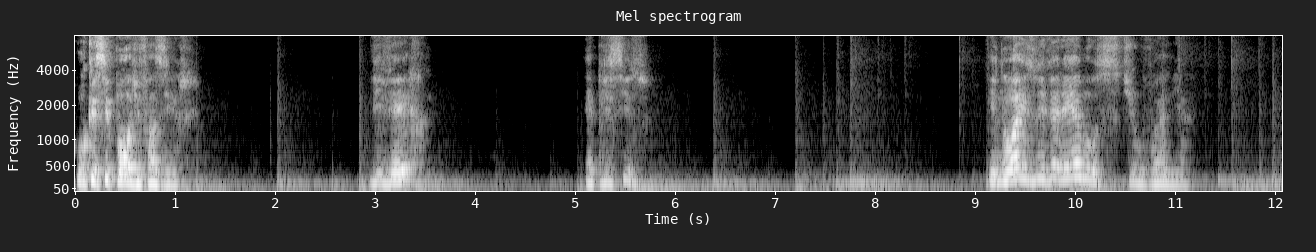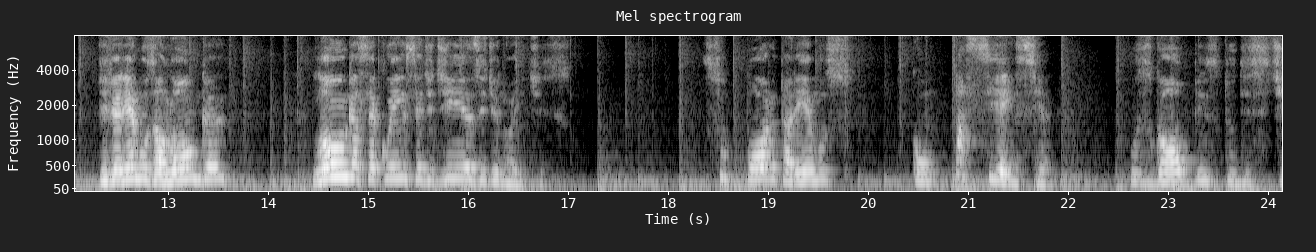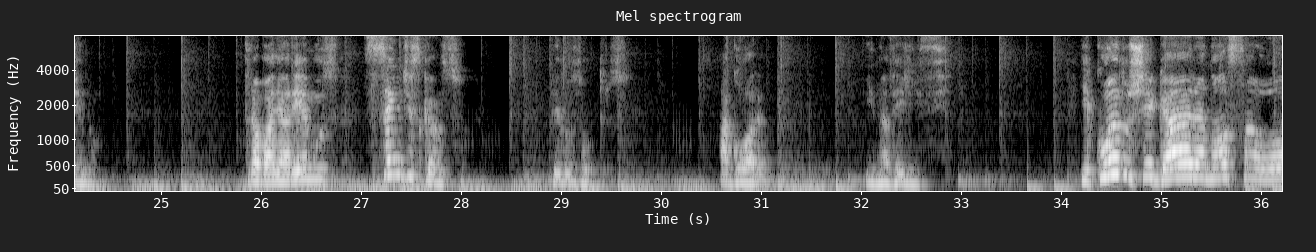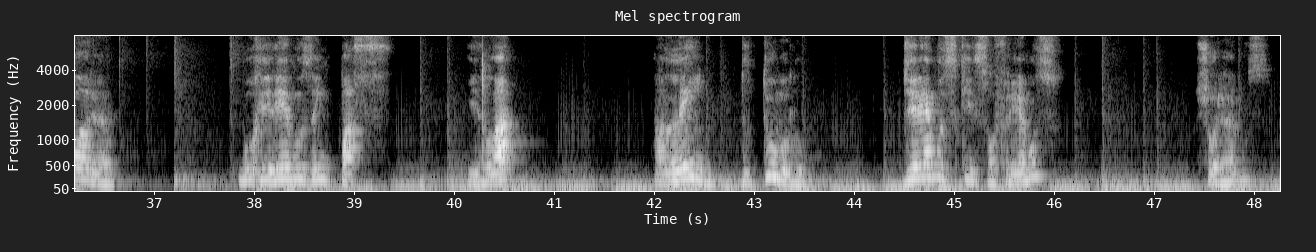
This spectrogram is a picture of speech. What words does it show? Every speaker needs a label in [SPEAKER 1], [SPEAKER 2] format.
[SPEAKER 1] O que se pode fazer? Viver é preciso. E nós viveremos, Tilvânia. Viveremos a longa, longa sequência de dias e de noites. Suportaremos com paciência os golpes do destino. Trabalharemos sem descanso pelos outros, agora e na velhice. E quando chegar a nossa hora, morreremos em paz. E lá, além do túmulo, diremos que sofremos, choramos,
